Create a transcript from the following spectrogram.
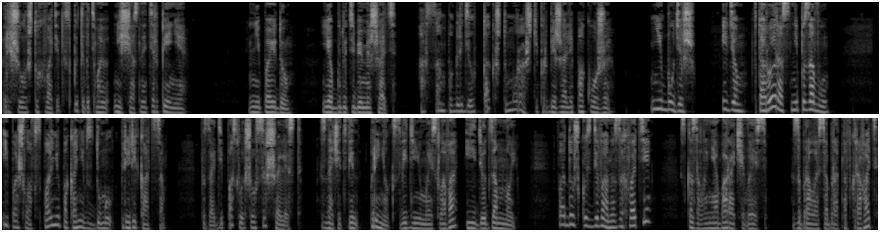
Решила, что хватит испытывать мое несчастное терпение. «Не пойду. Я буду тебе мешать». А сам поглядел так, что мурашки пробежали по коже. «Не будешь. Идем, второй раз не позову». И пошла в спальню, пока не вздумал пререкаться. Позади послышался шелест. Значит, Вин принял к сведению мои слова и идет за мной. «Подушку с дивана захвати», — сказала, не оборачиваясь. Забралась обратно в кровать,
